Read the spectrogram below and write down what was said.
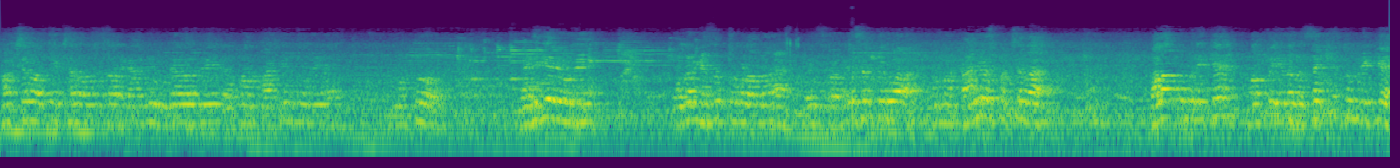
ಪಕ್ಷದ ಅಧ್ಯಕ್ಷರಾದಂತಹ ಗಾಂಧಿ ಉಡಾಳವರೇ ರಘುನಾಥ್ ಪಾಟೀಲ್ ಅವರೇ ಮತ್ತು ಗಡಿಗೇರಿ ಎಲ್ಲರ ಹೆಸರುಗಳನ್ನು ವಹಿಸುತ್ತಿರುವ ನಮ್ಮ ಕಾಂಗ್ರೆಸ್ ಪಕ್ಷದ ಬಲ ತುಂಬಲಿಕ್ಕೆ ಮತ್ತು ಇದನ್ನು ಶಕ್ತಿ ತುಂಬಲಿಕ್ಕೆ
